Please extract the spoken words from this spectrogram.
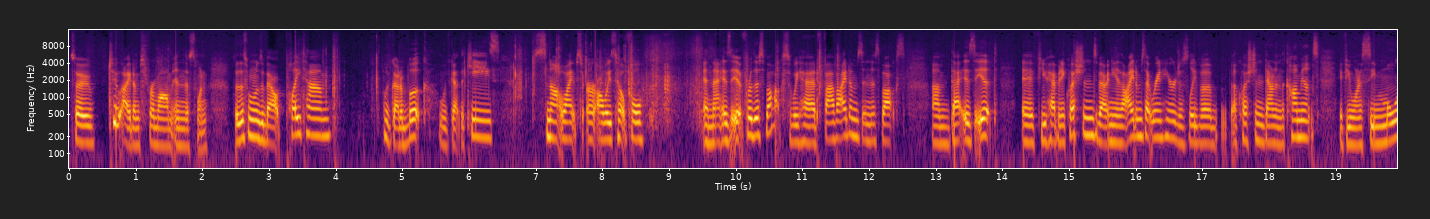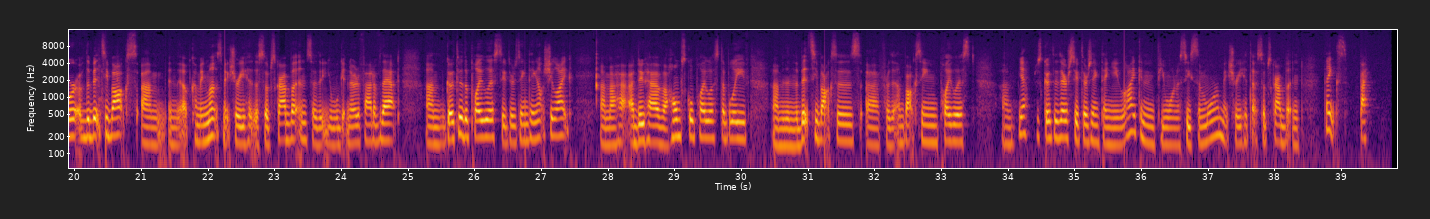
So two items for mom in this one. So this one was about playtime. We've got a book, we've got the keys, Snot wipes are always helpful. And that is it for this box. We had five items in this box. Um, that is it. If you have any questions about any of the items that were in here, just leave a, a question down in the comments. If you want to see more of the Bitsy box um, in the upcoming months, make sure you hit the subscribe button so that you will get notified of that. Um, go through the playlist, see if there's anything else you like. Um, I, I, do have a homeschool playlist, I believe, um, and then the Bitsy boxes uh, for the unboxing playlist. Um, yeah, just go through there, see if there's anything you like, and if you want to see some more, make sure you hit that subscribe button. Thanks.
